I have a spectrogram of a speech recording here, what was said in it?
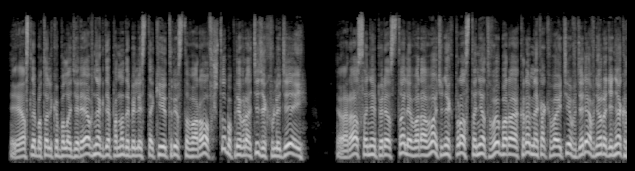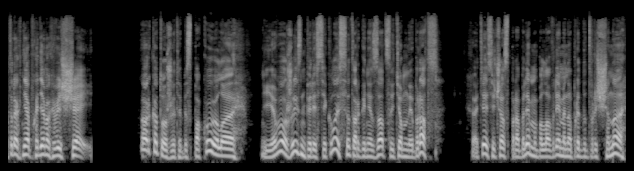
Если бы только была деревня, где понадобились такие 300 воров, чтобы превратить их в людей, Раз они перестали воровать, у них просто нет выбора, кроме как войти в деревню ради некоторых необходимых вещей. Арка тоже это беспокоило. Его жизнь пересеклась с этой организацией «Тёмный брат». Хотя сейчас проблема была временно предотвращена,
